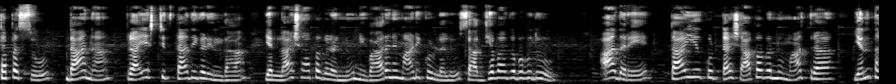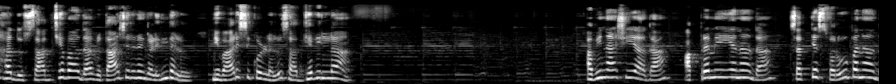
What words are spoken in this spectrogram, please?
ತಪಸ್ಸು, ದಾನ, ಪ್ರಾಯಶ್ಚಿತ್ತಾದಿಗಳಿಂದ ಎಲ್ಲ ಶಾಪಗಳನ್ನು ನಿವಾರಣೆ ಮಾಡಿಕೊಳ್ಳಲು ಸಾಧ್ಯವಾಗಬಹುದು. ಆದರೆ ತಾಯಿಯು ಕೊಟ್ಟ ಶಾಪವನ್ನು ಮಾತ್ರ ಎಂತಹ ದುಸ್ಸಾಧ್ಯವಾದ ವೃತಾಚರಣೆಗಳಿಂದಲೂ ನಿವಾರಿಸಿಕೊಳ್ಳಲು ಸಾಧ್ಯವಿಲ್ಲ. ಅವಿನಾಶಿಯಾದ, ಅಪ್ರಮೇಯನಾದ ಸತ್ಯ ಸ್ವರೂಪನಾದ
